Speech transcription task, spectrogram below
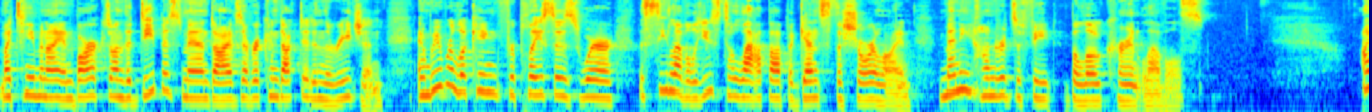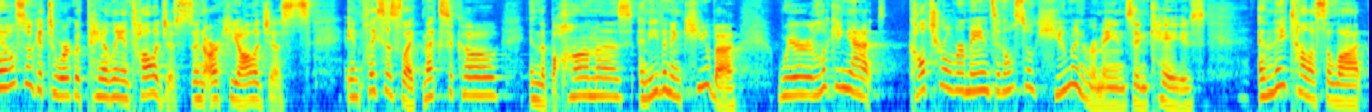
my team and I embarked on the deepest manned dives ever conducted in the region. And we were looking for places where the sea level used to lap up against the shoreline, many hundreds of feet below current levels. I also get to work with paleontologists and archaeologists. In places like Mexico, in the Bahamas, and even in Cuba, we're looking at cultural remains and also human remains in caves. And they tell us a lot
